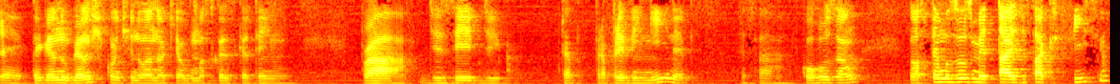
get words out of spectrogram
é, pegando o gancho, continuando aqui algumas coisas que eu tenho para dizer de para prevenir né, essa corrosão. Nós temos os metais de sacrifício,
